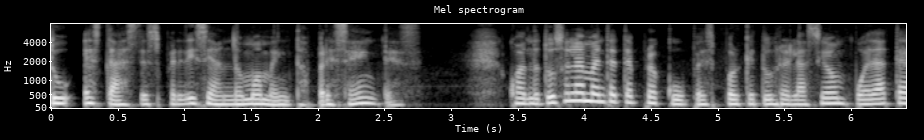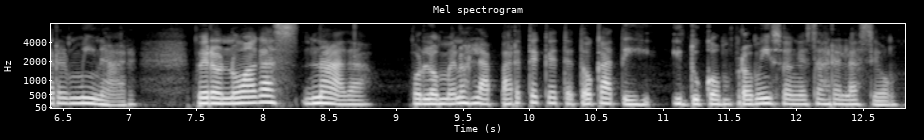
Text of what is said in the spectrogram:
tú estás desperdiciando momentos presentes. Cuando tú solamente te preocupes porque tu relación pueda terminar, pero no hagas nada, por lo menos la parte que te toca a ti y tu compromiso en esa relación,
